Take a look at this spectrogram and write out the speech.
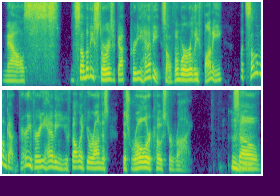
Now, some of these stories got pretty heavy. Some of them were really funny, but some of them got very, very heavy. You felt like you were on this, this roller coaster ride. Mm-hmm. So,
